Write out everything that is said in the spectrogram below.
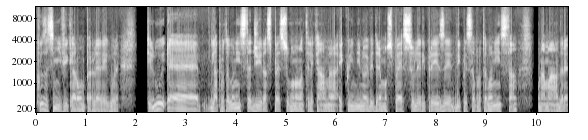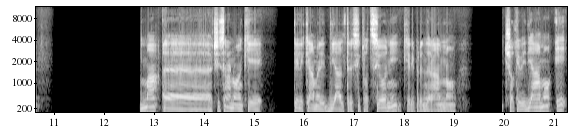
cosa significa rompere le regole? Che lui, eh, la protagonista gira spesso con una telecamera e quindi noi vedremo spesso le riprese di questa protagonista, una madre, ma eh, ci saranno anche telecamere di altre situazioni che riprenderanno ciò che vediamo e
